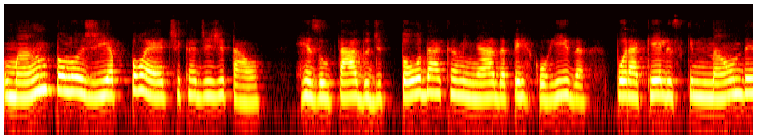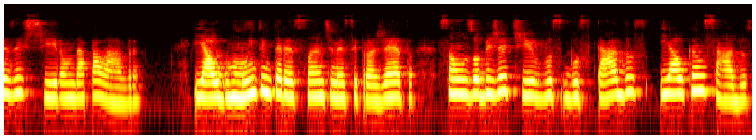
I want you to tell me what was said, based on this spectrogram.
uma antologia poética digital, resultado de toda a caminhada percorrida por aqueles que não desistiram da palavra. E algo muito interessante nesse projeto são os objetivos buscados e alcançados.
